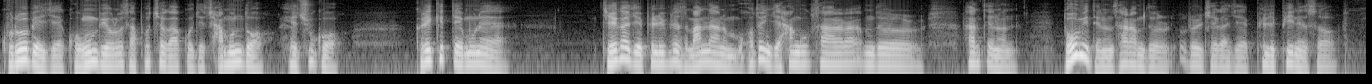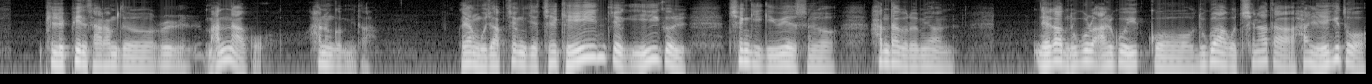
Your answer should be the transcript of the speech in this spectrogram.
그룹에 이제 고문 변호사 붙여갖고 이제 자문도 해주고 그랬기 때문에 제가 이제 필리핀에서 만나는 모든 이제 한국 사람들 한테는 도움이 되는 사람들을 제가 이제 필리핀에서 필리핀 사람들을 만나고 하는 겁니다. 그냥 무작정 이제 제 개인적 이익을 챙기기 위해서 한다 그러면 내가 누구를 알고 있고 누구하고 친하다 할 얘기도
